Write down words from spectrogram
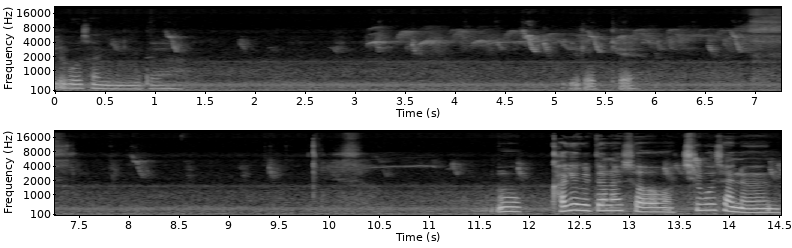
칠보산입니다. 이렇게 뭐 가격을 떠나서 칠보산은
